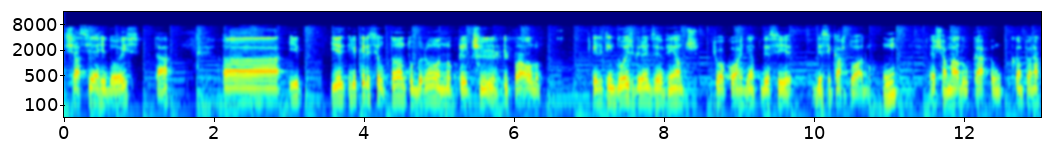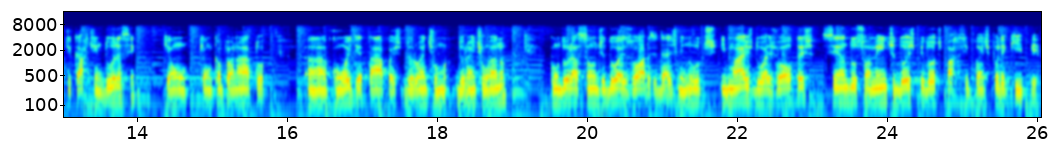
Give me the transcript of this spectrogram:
chassi R2, tá? e, e ele cresceu tanto, Bruno, Petit e Paulo, ele tem dois grandes eventos que ocorrem dentro desse, desse cartódromo. Um é chamado o, Campeonato de Kart Endurance, que é um, que é um campeonato uh, com oito etapas durante um, durante um ano, com duração de 2 horas e 10 minutos e mais duas voltas, sendo somente dois pilotos participantes por equipe.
